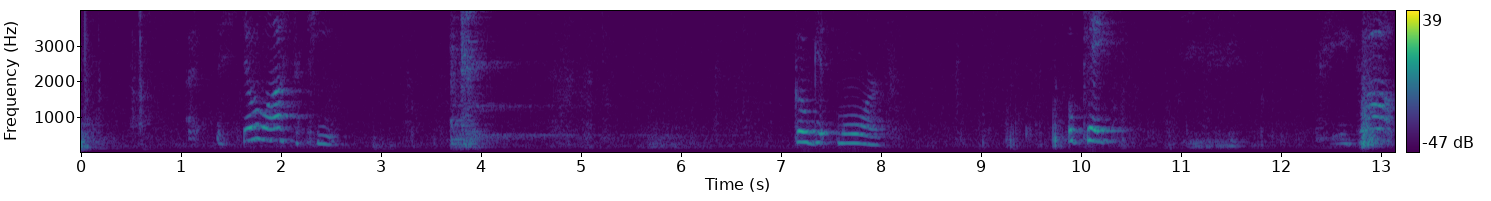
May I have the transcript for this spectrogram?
I still lost the key. Go get more. Okay. Chica.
